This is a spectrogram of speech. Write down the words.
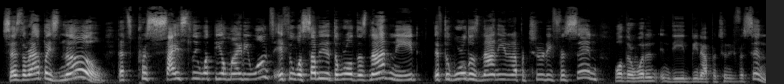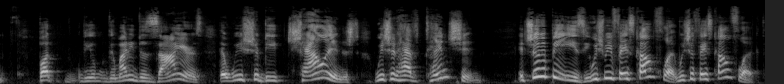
Says the rabbis, no, that's precisely what the Almighty wants. If it was something that the world does not need, if the world does not need an opportunity for sin, well, there wouldn't indeed be an opportunity for sin. But the, the Almighty desires that we should be challenged. We should have tension. It shouldn't be easy. We should be face conflict. We should face conflict.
